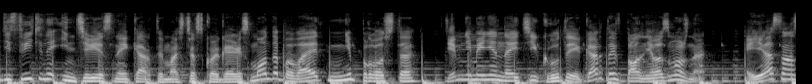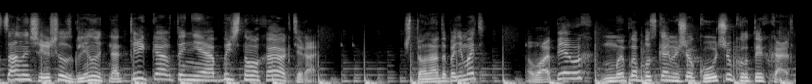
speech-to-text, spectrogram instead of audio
действительно интересные карты мастерской Гаррис Мода бывает непросто. Тем не менее, найти крутые карты вполне возможно. Я, Сан Саныч, решил взглянуть на три карты необычного характера. Что надо понимать? Во-первых, мы пропускаем еще кучу крутых карт.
